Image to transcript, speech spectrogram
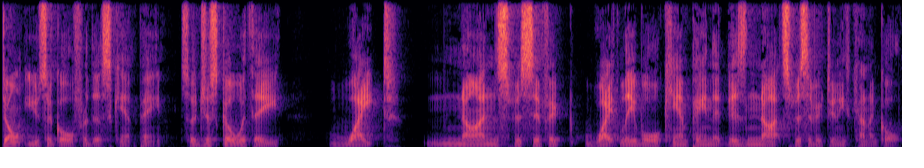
don't use a goal for this campaign. So just go with a white, non specific white label campaign that is not specific to any kind of goal.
